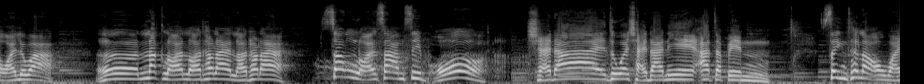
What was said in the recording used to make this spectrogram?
ร้อยเลยว่ะเออลักร้อยร้อยเท่าไรร้อยเท่าไรสองร้อยสามสิบโอ้ใช้ได้ถือว่าใช้ได้นี่อาจจะเป็น สิ่งที่เราเอาไว้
